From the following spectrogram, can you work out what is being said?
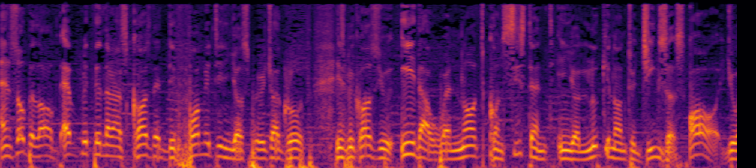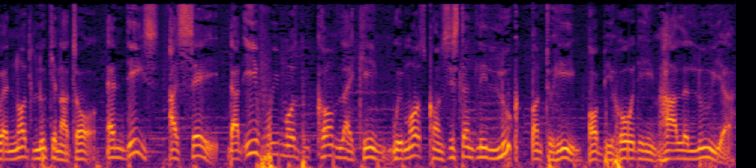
And so, beloved, everything that has caused a deformity in your spiritual growth is because you either were not consistent in your looking unto Jesus or you were not looking at all. And this, I say, that if we must become like Him, we must consistently look unto Him or behold Him. Hallelujah.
